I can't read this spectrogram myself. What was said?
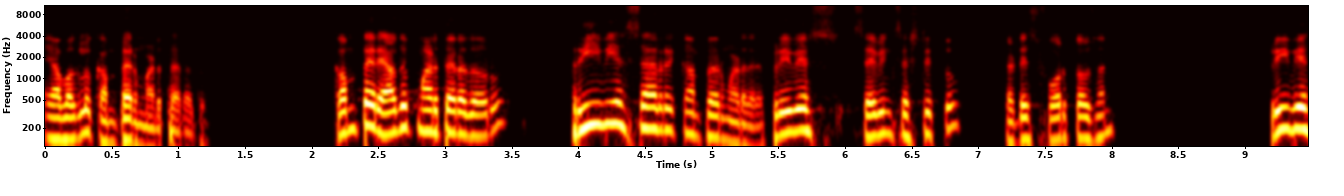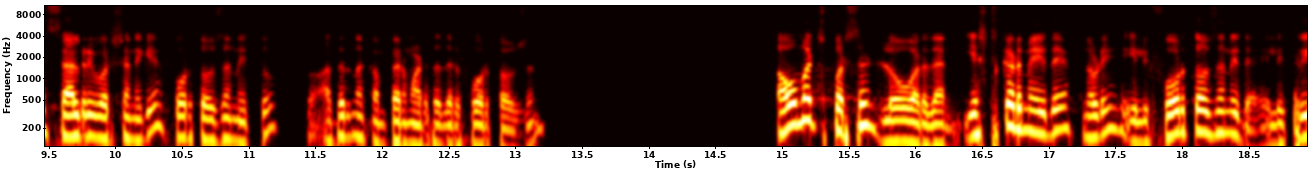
ಯಾವಾಗ್ಲೂ ಕಂಪೇರ್ ಮಾಡ್ತಾ ಇರೋದು. ಕಂಪೇರ್ ಯಾವ್ದಕ್ ಮಾಡ್ತಾ ಇರೋದು ಅವರು? ಪ್ರೀವಿಯಸ್ ಸ್ಯಾಲ್ರಿ ಕಂಪೇರ್ ಮಾಡಿದ್ರೆ. ಪ್ರೀವಿಯಸ್ ಸೇವಿಂಗ್ಸ್ ಎಷ್ಟಿತ್ತು? That is four thousand previous salary ವರ್ಷನಿಗೆ ಫೋರ್ ತೌಸಂಡ್ ಇತ್ತು. ಸೊ ಅದನ್ನ ಕಂಪೇರ್ ಮಾಡ್ತಾ ಇದ್ದಾರೆ four thousand how much percent lower than ಎಷ್ಟು ಕಡಿಮೆ ಇದೆ? ನೋಡಿ, ಇಲ್ಲಿ ಫೋರ್ ತೌಸಂಡ್ ಇದೆ, ಇಲ್ಲಿ ತ್ರೀ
